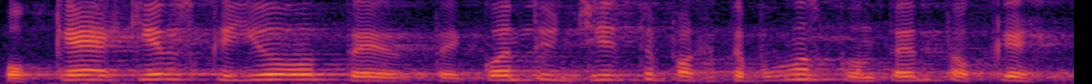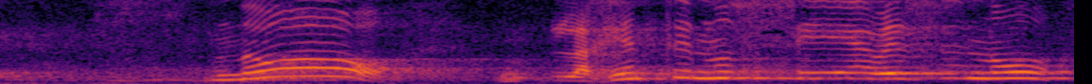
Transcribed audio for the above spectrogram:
¿O qué? ¿Quieres que yo te, te cuente un chiste para que te pongas contento o qué? No, la gente no sé, a veces no,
